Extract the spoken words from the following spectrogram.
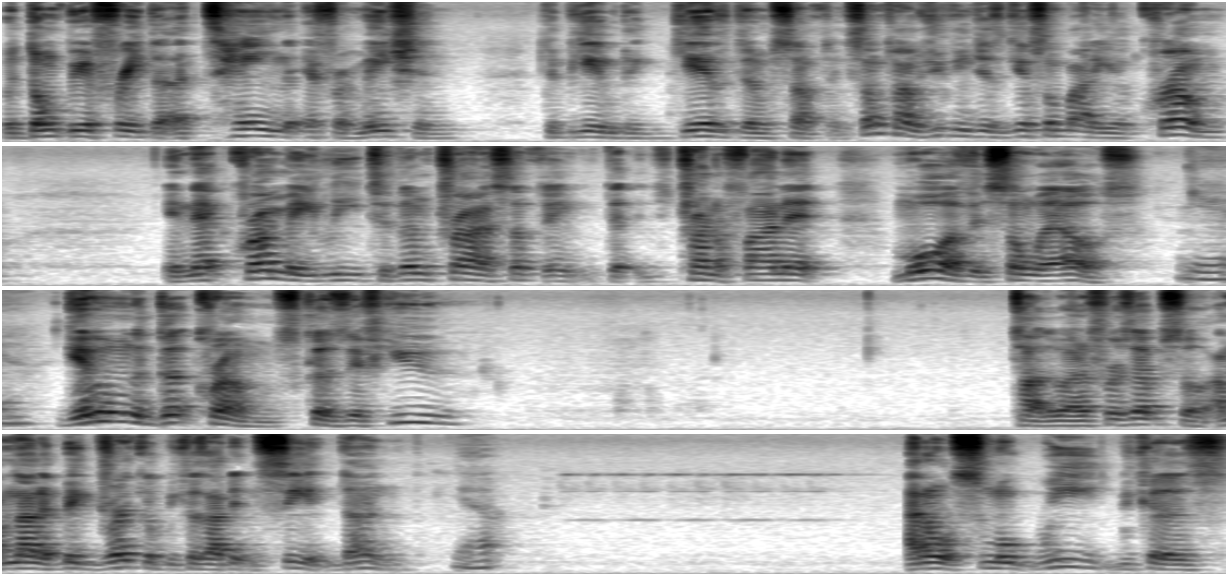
but don't be afraid to attain the information to be able to give them something. Sometimes you can just give somebody a crumb, and that crumb may lead to them trying something that trying to find that more of it somewhere else. Yeah. Give them the good crumbs, because if you talked about the first episode, I'm not a big drinker because I didn't see it done. Yeah. I don't smoke weed because,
